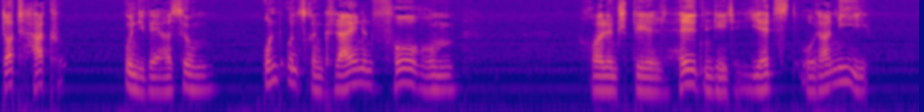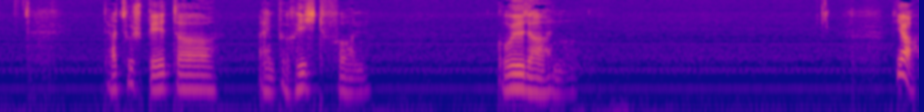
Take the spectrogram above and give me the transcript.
Dot Hack Universum und unserem kleinen Forum Rollenspiel Heldenlied jetzt oder nie. Dazu später ein Bericht von Guldan. Ja,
